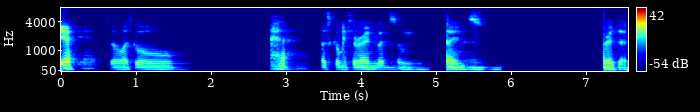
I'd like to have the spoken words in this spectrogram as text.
Yeah, so let's go. let's go mess around with some sounds. Where is it?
